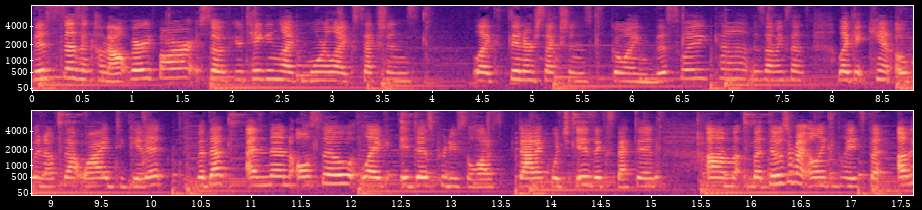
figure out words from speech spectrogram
this doesn't come out very far. So if you're taking like more like sections like thinner sections going this way kind of does that make sense? Like it can't open up that wide to get it but that's and then also like it does produce a lot of static which is expected. Um, but those are my only complaints but other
